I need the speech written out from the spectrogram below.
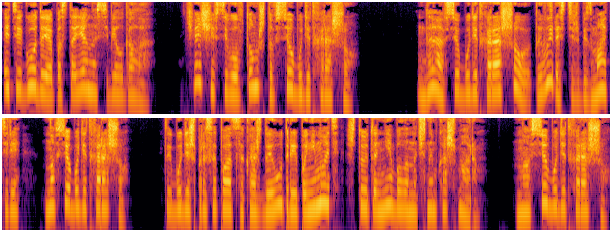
Эти годы я постоянно себе лгала. Чаще всего в том, что все будет хорошо. Да, все будет хорошо, ты вырастешь без матери, но все будет хорошо. Ты будешь просыпаться каждое утро и понимать, что это не было ночным кошмаром. Но все будет хорошо.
